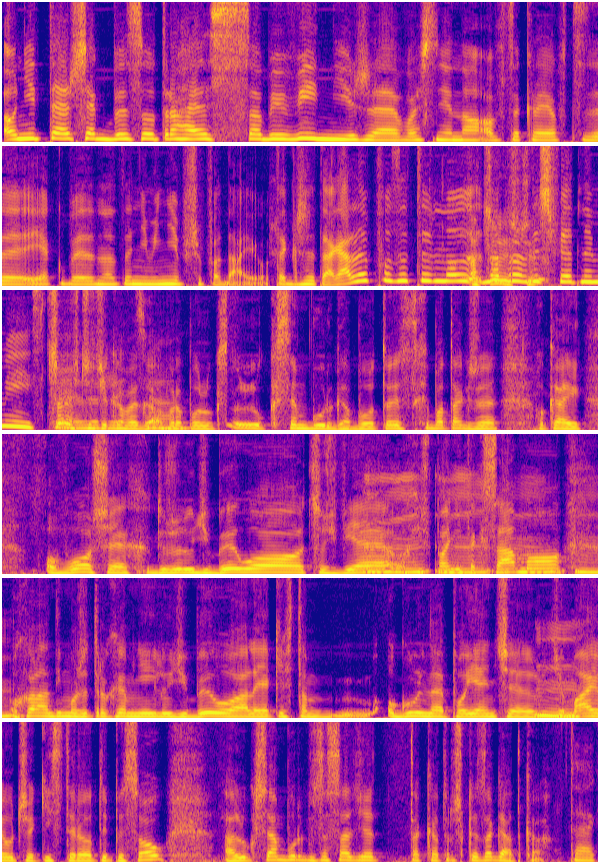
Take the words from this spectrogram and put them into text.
oni też jakby są trochę sobie winni, że właśnie no obcokrajowcy jakby no to nimi nie przypadają. Także tak, ale poza tym no naprawdę jeszcze- świetne miejsce. Co jeszcze ciekawego życia. a propos Luks Luksemburga, bo to jest chyba tak, że okej, o Włoszech dużo ludzi było, coś wie, Mm, o Hiszpanii tak samo, o Holandii może trochę mniej ludzi było, ale jakieś tam mm, ogólne pojęcie ludzie Mm. mają, czy jakieś stereotypy są, a Luksemburg w zasadzie taka troszkę zagadka. Tak,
